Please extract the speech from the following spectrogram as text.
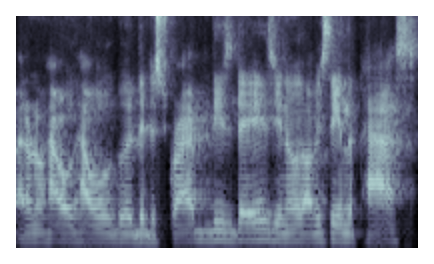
I don't know how how they describe these days. You know, obviously in the past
